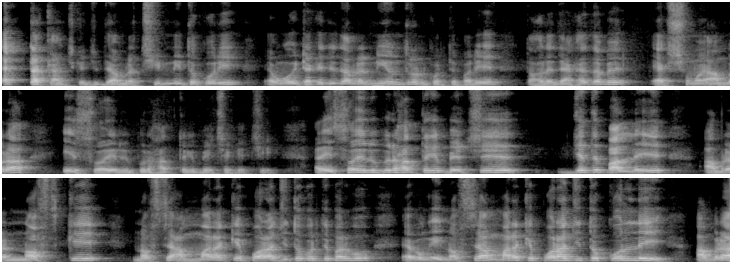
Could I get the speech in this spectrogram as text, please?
একটা কাজকে যদি আমরা চিহ্নিত করি এবং ওইটাকে যদি আমরা নিয়ন্ত্রণ করতে পারি, তাহলে দেখা যাবে এক সময় আমরা এই ছয় রূপের হাত থেকে বেঁচে গেছি। আর এই ছয় রূপের হাত থেকে বেঁচে যেতে পারলে আমরা নফসকে, নফসে আম্মারাকে পরাজিত করতে পারব এবং এই নফসে আম্মারাকে পরাজিত করলেই আমরা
